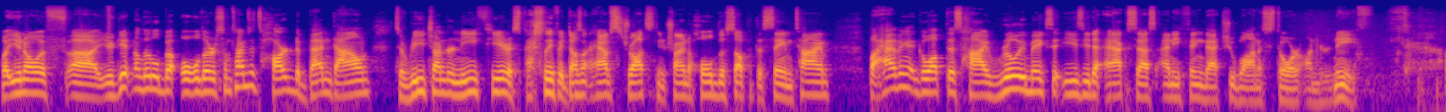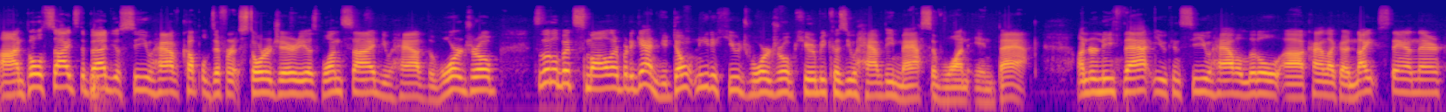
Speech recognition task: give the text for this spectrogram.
but you know, if uh, you're getting a little bit older, sometimes it's hard to bend down to reach underneath here, especially if it doesn't have struts and you're trying to hold this up at the same time. But having it go up this high really makes it easy to access anything that you want to store underneath. On both sides of the bed, you'll see you have a couple different storage areas. One side, you have the wardrobe. It's a little bit smaller, but again, you don't need a huge wardrobe here because you have the massive one in back. Underneath that, you can see you have a little uh, kind of like a nightstand there,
